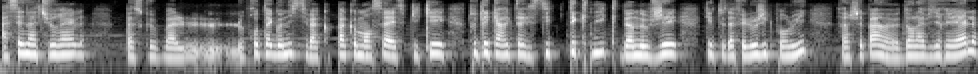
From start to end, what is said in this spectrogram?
assez naturelle, parce que bah, le, protagoniste, il va pas commencer à expliquer toutes les caractéristiques techniques d'un objet qui est tout à fait logique pour lui. Enfin, je sais pas, euh, dans la vie réelle,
